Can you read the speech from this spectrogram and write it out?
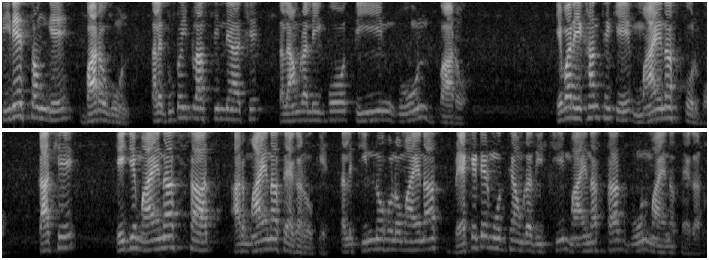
তিনের সঙ্গে বারো গুণ। তাহলে দুটোই প্লাস চিহ্নে আছে। তাহলে আমরা লিখব তিন গুণ বারো। এবার এখান থেকে মাইনাস করব। কাকে? এই যে মাইনাস সাত আর মাইনাস এগারোকে। তাহলে চিহ্ন হলো মাইনাস ব্র্যাকেটের মধ্যে আমরা দিচ্ছি মাইনাস সাত গুণ মাইনাস এগারো।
